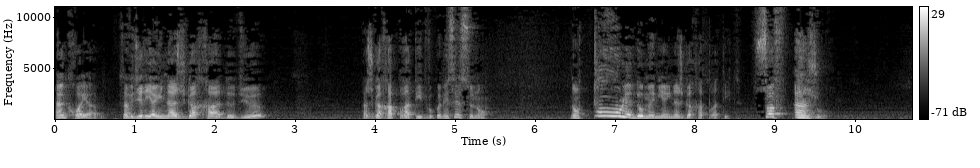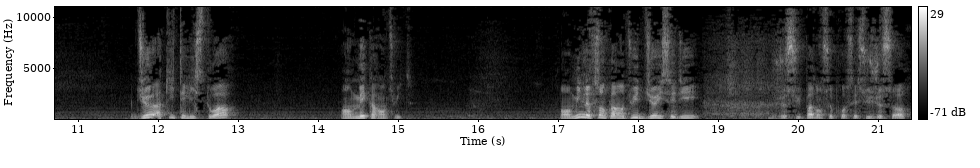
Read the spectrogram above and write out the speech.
Incroyable. Ça veut dire il y a une ashgacha de Dieu. Ashgacha pratit, vous connaissez ce nom Dans tous les domaines, il y a une ashgacha pratit. Sauf un jour. Dieu a quitté l'histoire en mai 48. En 1948, Dieu il s'est dit, je ne suis pas dans ce processus, je sors,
